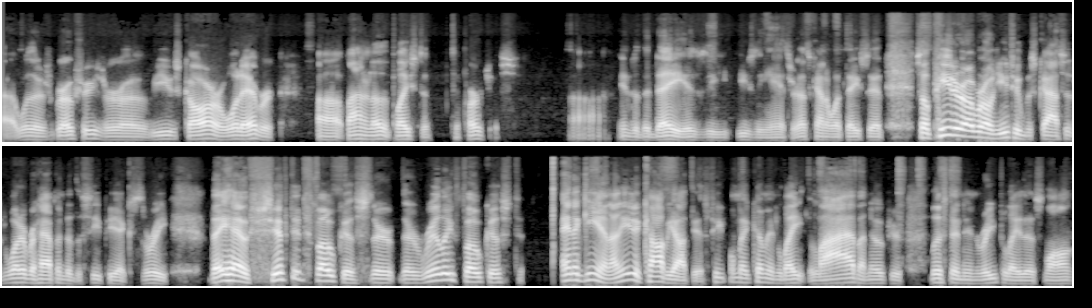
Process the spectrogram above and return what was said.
uh, whether it's groceries or a used car or whatever, uh, find another place to, to purchase uh, end of the day is the is the answer. That's kind of what they said. So Peter over on YouTube with Scott says, whatever happened to the CPX3? They have shifted focus. They're they're really focused. And again, I need to caveat this. People may come in late live. I know if you're listening in replay this long,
